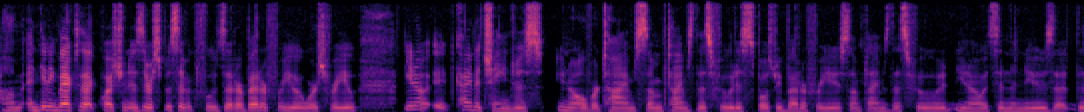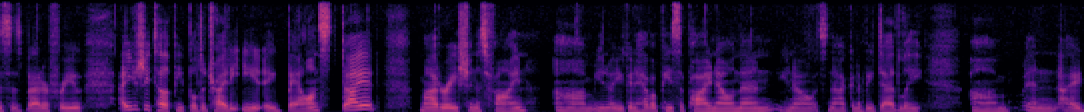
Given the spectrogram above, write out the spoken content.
Um, and getting back to that question, is there specific foods that are better for you or worse for you? You know, it kind of changes, you know, over time. Sometimes this food is supposed to be better for you. Sometimes this food, you know, it's in the news that this is better for you. I usually tell people to try to eat a balanced diet. Moderation is fine. Um, you know, you can have a piece of pie now and then, you know, it's not going to be deadly. Um, and I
